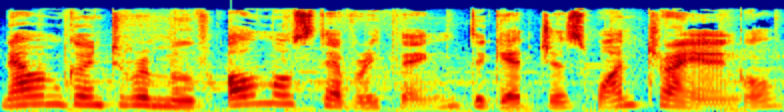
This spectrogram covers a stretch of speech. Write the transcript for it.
Now I'm going to remove almost everything to get just one triangle.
